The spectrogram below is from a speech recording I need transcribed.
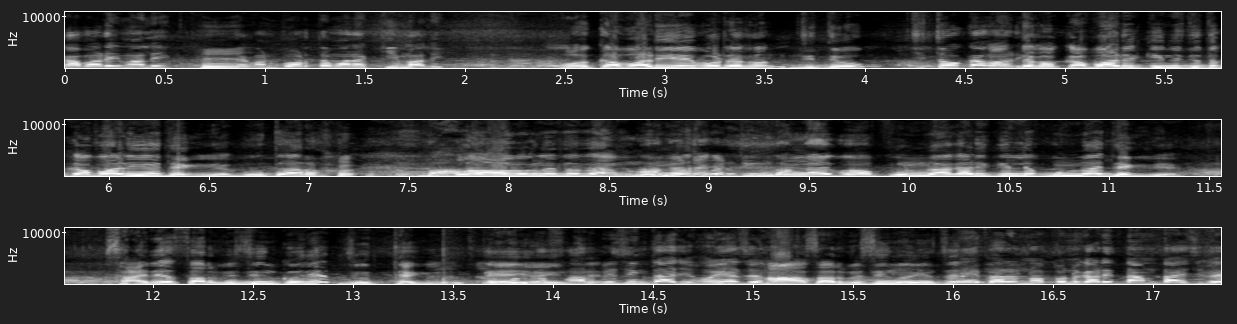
কাবাডি মালিক এখন বর্তমানে কি মালিক? ওই কাবাডিই বটে এখন জিতেও। জিতেও কাবাডি? দেখো কাবাডি কিনেছি তো কাবাডিই থাকবে গু তো আর ভালো হবে বলে দাদা পূর্ণা পূর্ণ গাড়ি কিনলে পূর্ণাই দেখবে। সাইডে সার্ভিসিং করে জুত থাকবে। এই হয়েছে। সার্ভিসিং তো আজ হয়েছে হ্যাঁ সার্ভিসিং হয়েছে। এবারে নতুন গাড়ির দামটা আসবে?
